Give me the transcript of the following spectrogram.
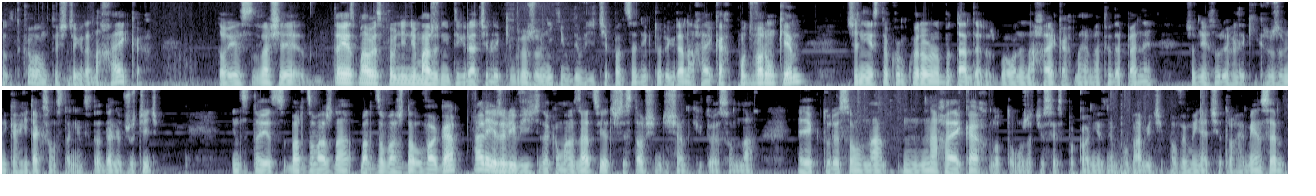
dodatkową, to jeszcze gra na hajkach. To jest właśnie, to jest małe spełnienie marzeń, gdy gracie lekkim krążownikiem, gdy widzicie pancernik, który gra na hajkach, pod warunkiem, że nie jest to Conqueror albo Thunder, bo one na hajkach mają na tyle peny, że w niektórych lekkich krążownikach i tak są w stanie cytadele wrzucić. Więc to jest bardzo ważna, bardzo ważna uwaga, ale jeżeli widzicie taką malzację 380, które są na, e, które są na, na hajkach, no to możecie sobie spokojnie z nią pobawić i powymieniać się trochę mięsem,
